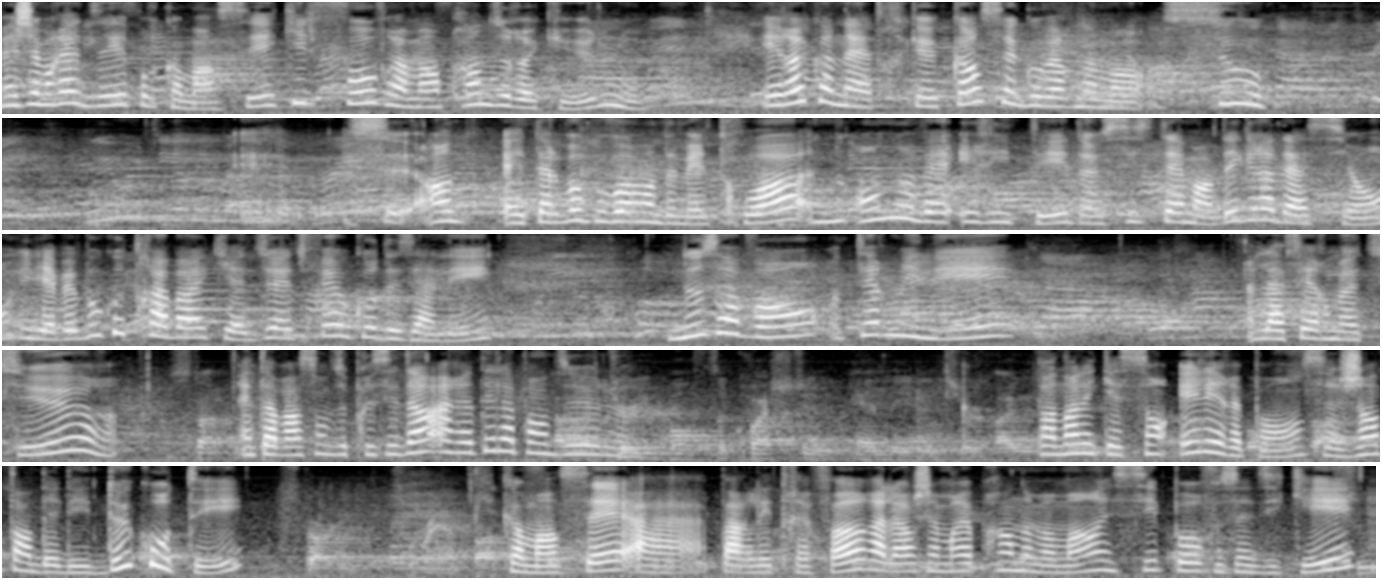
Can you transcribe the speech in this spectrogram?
mais j'aimerais dire pour commencer qu'il faut vraiment prendre du recul et reconnaître que quand ce gouvernement sous est arrivé au pouvoir en 2003, on avait hérité d'un système en dégradation. Il y avait beaucoup de travail qui a dû être fait au cours des années. Nous avons terminé la fermeture. Intervention du président, arrêtez la pendule. Pendant les questions et les réponses, j'entendais des deux côtés qui commençaient à parler très fort. Alors, j'aimerais prendre un moment ici pour vous indiquer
